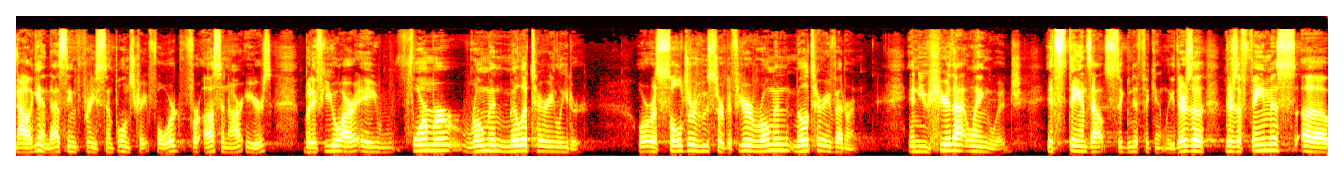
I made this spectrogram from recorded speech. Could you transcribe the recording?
Now, again, that seems pretty simple and straightforward for us in our ears, but if you are a former Roman military leader or a soldier who served, if you're a Roman military veteran and you hear that language, it stands out significantly. There's a, there's a famous uh,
